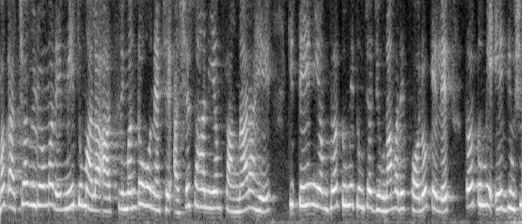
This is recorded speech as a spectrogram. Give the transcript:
मग आजच्या व्हिडिओमध्ये मी तुम्हाला आज श्रीमंत होण्याचे असे सहा नियम सांगणार आहे की ते नियम जर तुम्ही तुमच्या जीवनामध्ये फॉलो केले तर तुम्ही एक दिवशी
